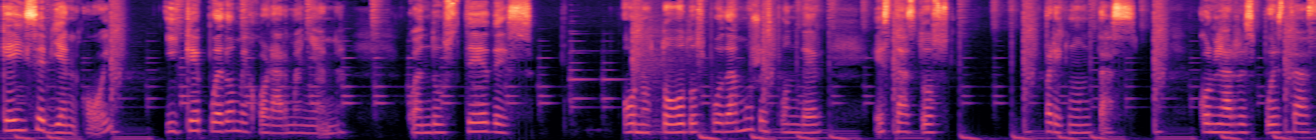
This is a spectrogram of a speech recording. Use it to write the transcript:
¿qué hice bien hoy? ¿Y qué puedo mejorar mañana? Cuando ustedes o no todos podamos responder estas dos preguntas con las respuestas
